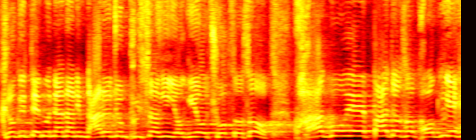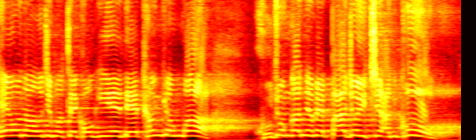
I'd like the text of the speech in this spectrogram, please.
그렇기 때문에 하나님 나를 좀 불쌍히 여기어 주옵소서 과거에 빠져서 거기에 헤어나오지 못해 거기에 내 편견과 고정관념에 빠져 있지 않고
